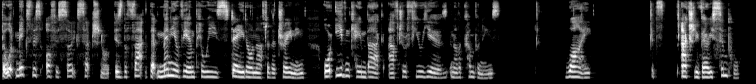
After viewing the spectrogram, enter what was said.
But what makes this office so exceptional is the fact that many of the employees stayed on after their training or even came back after a few years in other companies. Why? It's actually very simple.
